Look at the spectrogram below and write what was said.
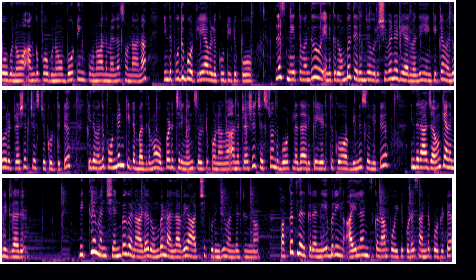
போகணும் அங்கே போகணும் போட்டிங் போகணும் அந்த மாதிரிலாம் சொன்னான்னா இந்த புது போட்லேயே அவளை கூட்டிகிட்டு போ. ப்ளஸ் நேற்று வந்து எனக்கு ரொம்ப தெரிஞ்ச ஒரு சிவனடியார் வந்து என்கிட்ட வந்து ஒரு ட்ரெஷர் செஸ்ட்டு கொடுத்துட்டு இதை வந்து பொன்னன் கிட்ட பத்திரமா ஒப்படைச்சிருங்கன்னு சொல்லிட்டு போனாங்க. அந்த ட்ரெஷர் செஸ்ட்டும் அந்த போட்டில் தான் இருக்குது எடுத்துக்கோ அப்படின்னு சொல்லிட்டு இந்த ராஜாவும் கிளம்பிடுறாரு. விக்ரமன் செண்பக நாடை ரொம்ப நல்லாவே ஆட்சி புரிஞ்சு வந்துட்டு இருந்தான். பக்கத்தில் இருக்கிற நேபரிங் ஐலாண்ட்ஸ்க்கெல்லாம் போயிட்டு கூட சண்டை போட்டுட்டு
